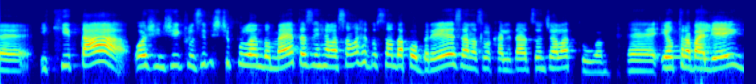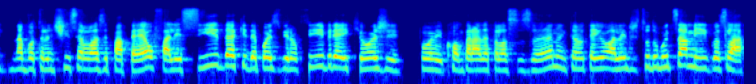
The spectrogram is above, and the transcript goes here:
é, e que está, hoje em dia, inclusive, estipulando metas em relação à redução da pobreza nas localidades onde ela atua. É, eu trabalhei na Votorantim Celulose Papel, falecida, que depois virou Fibra e que hoje foi comprada pela Suzano, então eu tenho, além de tudo, muitos amigos lá.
